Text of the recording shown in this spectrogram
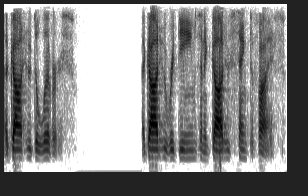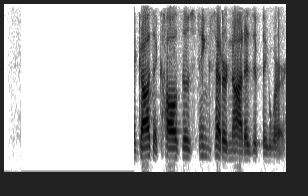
a God who delivers a God who redeems and a God who sanctifies. A God that calls those things that are not as if they were.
